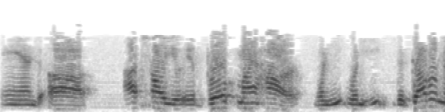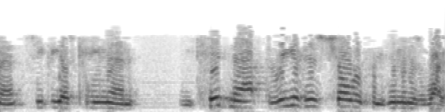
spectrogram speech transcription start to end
and uh, I'll tell you, it broke my heart when he, when he, the government CPS came in and kidnapped three of his children from him and his wife,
